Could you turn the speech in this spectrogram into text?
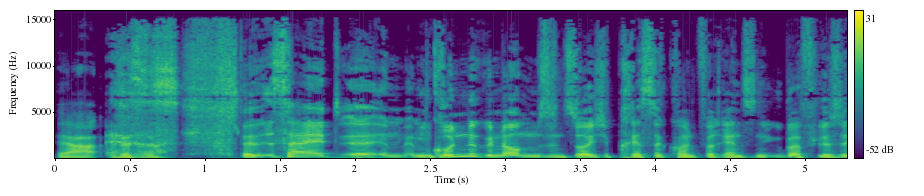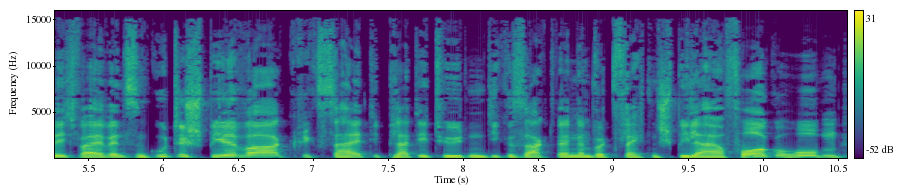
Ja, das ist, das ist halt, äh, im, im Grunde genommen sind solche Pressekonferenzen überflüssig, weil wenn es ein gutes Spiel war, kriegst du halt die Plattitüden, die gesagt werden, dann wird vielleicht ein Spieler hervorgehoben,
